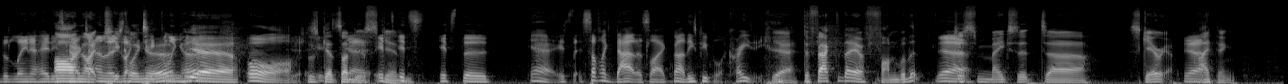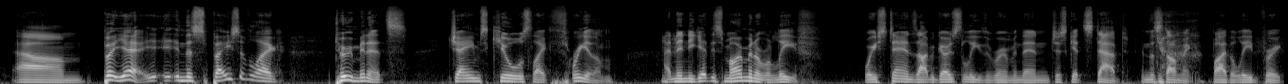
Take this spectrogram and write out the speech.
the Lena Headey oh, character and like and they're just like tickling her. Yeah. Oh, just gets under yeah, your it's- skin. It's it's the yeah, it's it's stuff like that that's like, wow, these people are crazy. yeah. The fact that they have fun with it Yeah. just makes it uh, scarier. Yeah. I think. Um, but yeah, in the space of like two minutes, James kills like three of them, Mhm. and then you get this moment of relief where he stands up, he goes to leave the room, and then just gets stabbed in the stomach by the lead freak.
